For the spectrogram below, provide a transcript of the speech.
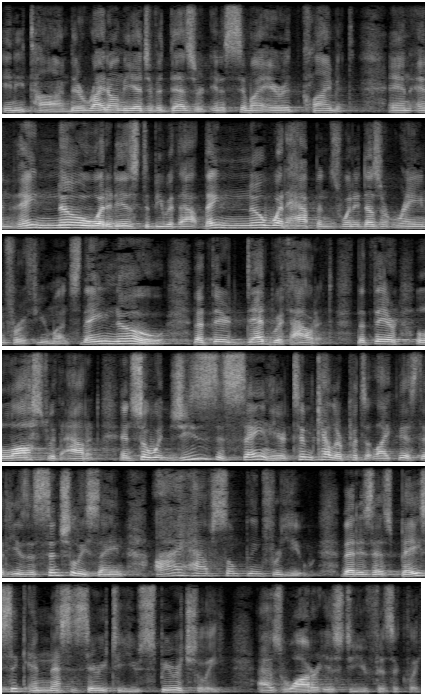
anytime. They're right on the edge of a desert in a semi arid climate. And, and they know what it is to be without. They know what happens when it doesn't rain for a few months. They know that they're dead without it, that they're lost without it. And so, what Jesus is saying here, Tim Keller puts it like this that he is essentially saying, I have something for you that is as basic and necessary necessary to you spiritually as water is to you physically.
